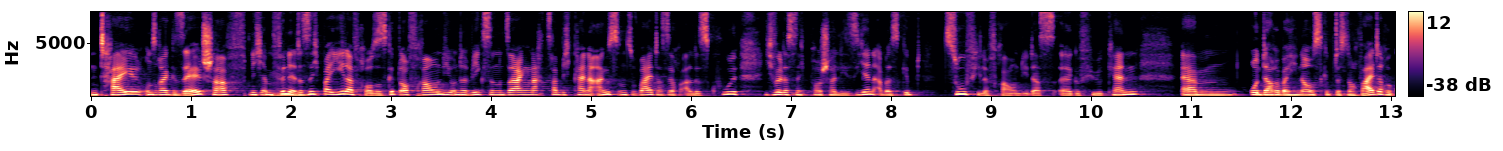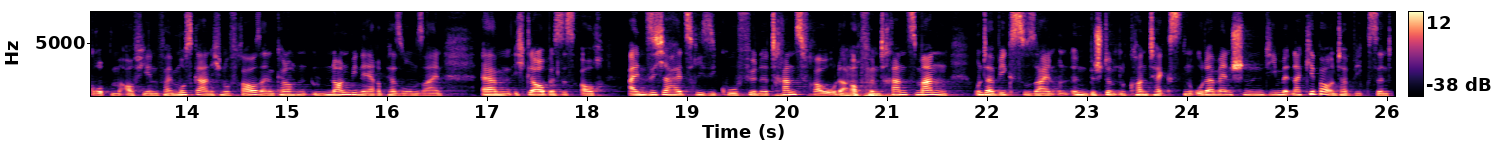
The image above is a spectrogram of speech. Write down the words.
ein Teil unserer Gesellschaft nicht empfindet. Mhm. Das ist nicht bei jeder Frau so. Es gibt auch Frauen, die unterwegs sind und sagen, nachts habe ich keine Angst und so weiter. Das ist ja auch alles cool. Ich will das nicht pauschalisieren, aber es gibt zu viele Frauen, die das äh, Gefühl kennen. Ähm, und darüber hinaus gibt es noch weitere Gruppen auf jeden Fall. Muss gar nicht nur Frau sein, können auch non-binäre Personen sein. Ähm, ich glaube, es ist auch ein Sicherheitsrisiko für eine Transfrau oder mhm. auch für einen mhm. Transmann unterwegs zu sein und in bestimmten Kontexten oder Menschen, die mit einer Kipper unterwegs sind.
